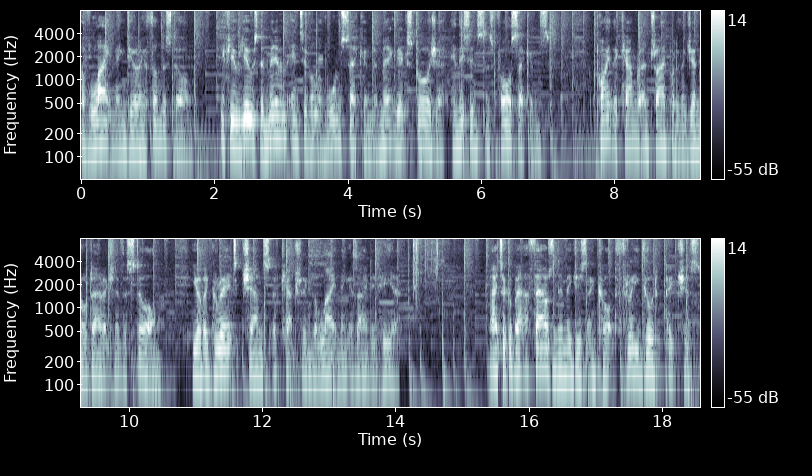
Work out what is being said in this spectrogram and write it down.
of lightning during a thunderstorm. If you use the minimum interval of one second and make the exposure, in this instance four seconds, point the camera and tripod in the general direction of the storm, you have a great chance of capturing the lightning as I did here. I took about a thousand images and caught three good pictures.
